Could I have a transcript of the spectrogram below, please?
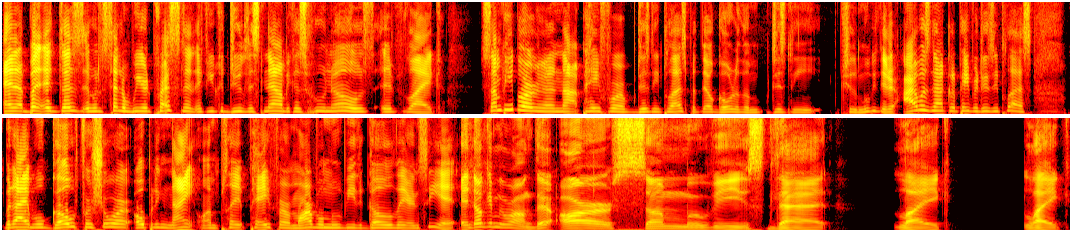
and uh, but it does it would set a weird precedent if you could do this now because who knows if like some people are gonna not pay for Disney Plus but they'll go to the Disney to the movie theater. I was not gonna pay for Disney Plus, but I will go for sure opening night and play pay for a Marvel movie to go there and see it. And don't get me wrong, there are some movies that like like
